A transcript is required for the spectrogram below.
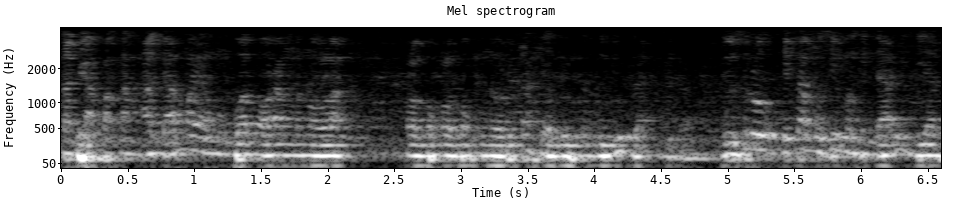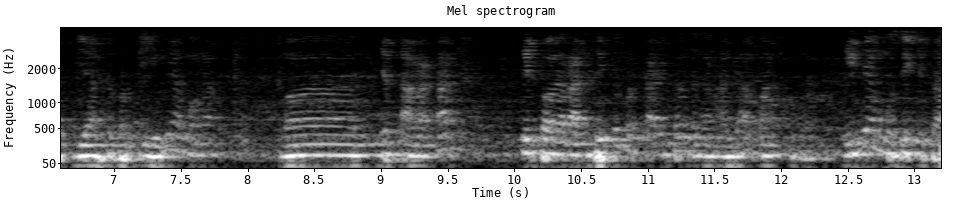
Tapi apakah agama yang membuat orang menolak kelompok-kelompok minoritas ya belum tentu juga. Gitu. Justru kita mesti menghindari bias-bias seperti ini yang menyetarakan intoleransi itu. Ini yang mesti kita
